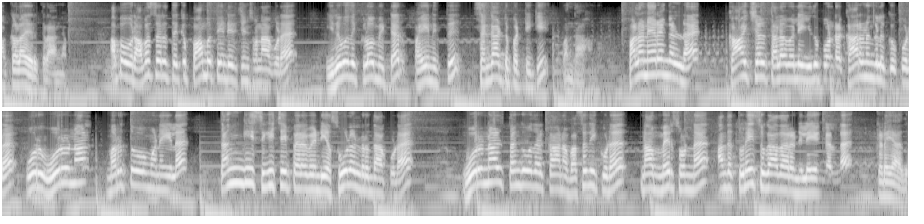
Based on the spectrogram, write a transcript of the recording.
மக்களா இருக்கிறாங்க. அப்போ ஒரு அவசரத்துக்கு பாம்பு தீண்டிருச்சுன்னு சொன்னா கூட இருபது கிலோமீட்டர் பயணித்து செங்காட்டுப்பட்டிக்கு வந்தாகணும். பல நேரங்களில் காய்ச்சல் தலைவலி இது போன்ற காரணங்களுக்கு கூட ஒரு ஒரு நாள் மருத்துவமனையில் தங்கி சிகிச்சை பெற வேண்டிய சூழல் இருந்தால் கூட ஒரு நாள் தங்குவதற்கான வசதி கூட நாம் மேற் சொன்ன அந்த துணை சுகாதார நிலையங்களில் கிடையாது.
